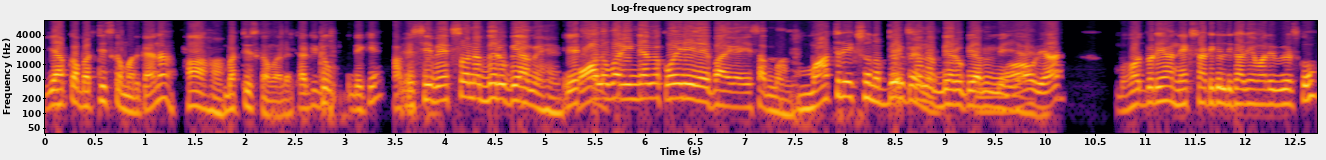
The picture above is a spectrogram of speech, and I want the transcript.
ये आपका बत्तीस कमर का है ना? हाँ हाँ। बत्तीस कमर है। थर्टी टू देखिए आप ये सिर्फ़ एक सौ नब्बे रुपया में है। ऑल ओवर इंडिया में कोई नहीं ले पाएगा ये सब माल। मात्र एक सौ नब्बे एक सौ नब्बे रुपया में मिल जाएगा। यार बहुत बढ़िया। नेक्स्ट आर्टिकल दिखा दिए हमारे व्यूअर्स को।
